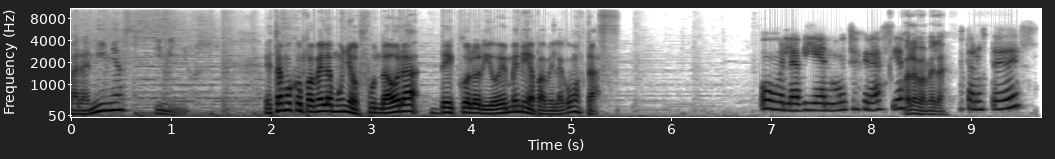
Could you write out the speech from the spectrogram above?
para niñas y niños. Estamos con Pamela Muñoz, fundadora de Colorido. Bienvenida Pamela, ¿cómo estás? Hola, bien, muchas gracias. Hola Pamela. ¿Cómo están ustedes?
